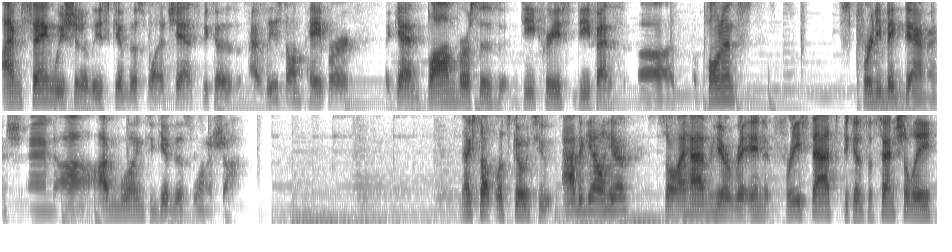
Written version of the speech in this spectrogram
I'm saying we should at least give this one a chance because at least on paper, Again, bomb versus decreased defense uh, opponents. It's pretty big damage, and uh, I'm willing to give this one a shot. Next up, let's go to Abigail here. So I have here written free stats because essentially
